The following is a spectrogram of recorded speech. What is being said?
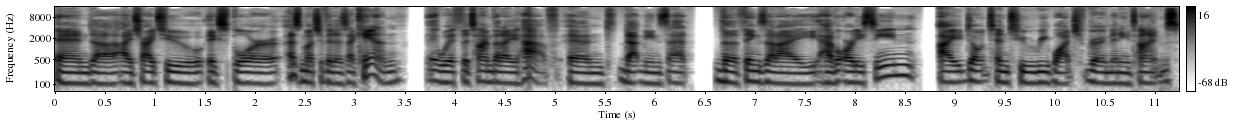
And uh, I try to explore as much of it as I can with the time that I have. And that means that the things that I have already seen, I don't tend to rewatch very many times.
